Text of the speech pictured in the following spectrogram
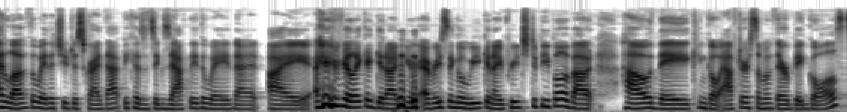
I love the way that you described that because it's exactly the way that I I feel like I get on here every single week and I preach to people about how they can go after some of their big goals.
